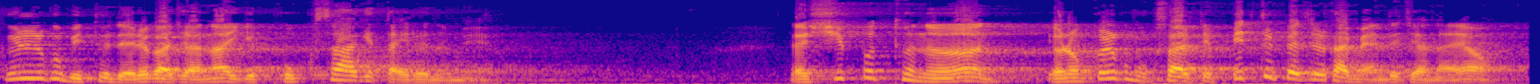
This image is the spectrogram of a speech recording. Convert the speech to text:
끌고 밑으로 내려가잖아. 이게 복사하겠다 이런 의미예요. 시프트는 여러분 끌고 복사할 때 삐뚤빼뚤 가면 안 되잖아요.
